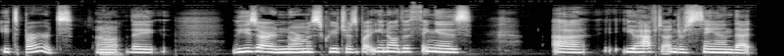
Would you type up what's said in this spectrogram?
eats birds. Uh, Yeah. They these are enormous creatures, but you know the thing is, uh, you have to understand that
